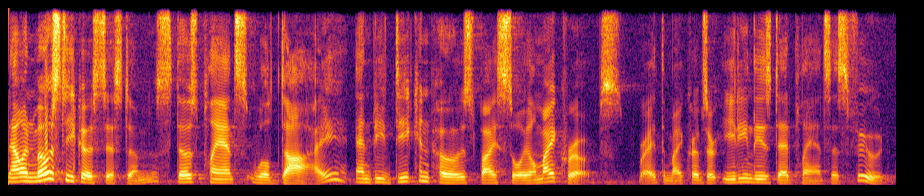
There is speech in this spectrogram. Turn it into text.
Now, in most ecosystems, those plants will die and be decomposed by soil microbes, right? The microbes are eating these dead plants as food.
